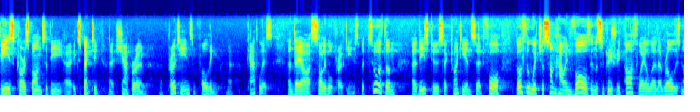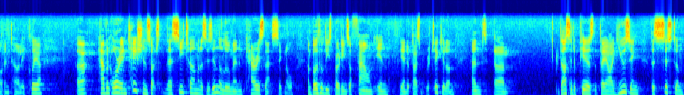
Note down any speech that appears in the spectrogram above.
these correspond to the uh, expected uh, chaperone proteins and folding uh, catalysts, and they are soluble proteins. But two of them, uh, these two, SEC20 and SED4, both of which are somehow involved in the secretory pathway, although their role is not entirely clear, uh, have an orientation such that their C terminus is in the lumen and carries that signal. And both of these proteins are found in the endoplasmic reticulum. And um, thus it appears that they are using the system,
